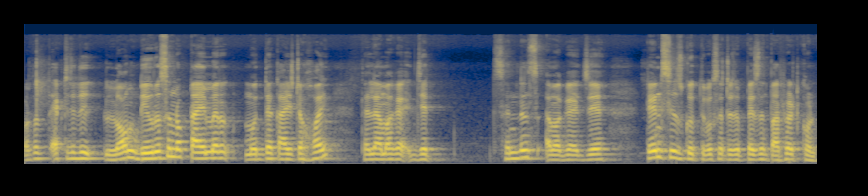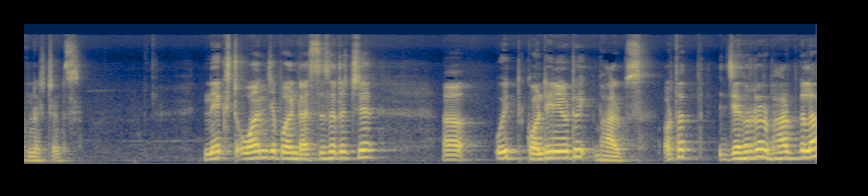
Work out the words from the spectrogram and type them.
অর্থাৎ একটা যদি লং ডিউরেশন অফ টাইমের মধ্যে কাজটা হয়, তাহলে আমাকে যে সেন্টেন্স আমাকে যে টেন্স ইউজ করতে হবে, সেটা হচ্ছে present perfect continuous tense next one যে পয়েন্ট আসছে, সেটা হচ্ছে উইথ কন্টিনিউটি ভার্বস অর্থাৎ যে ধরনের ভার্বগুলো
